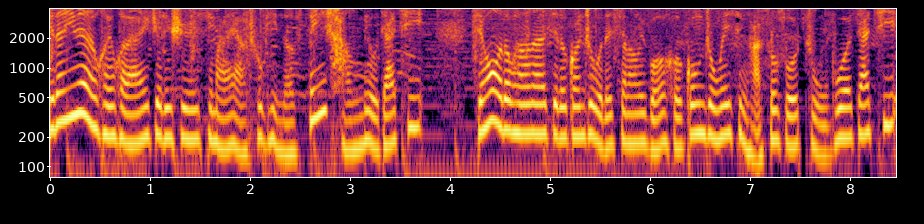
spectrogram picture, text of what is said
一段音乐，欢迎回来，这里是喜马拉雅出品的《非常六加七》。喜欢我的朋友呢，记得关注我的新浪微博和公众微信哈，搜索主播佳期。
